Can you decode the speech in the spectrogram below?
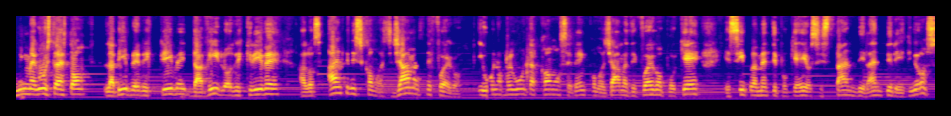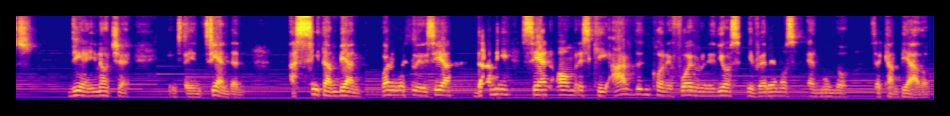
mí me gusta esto. La Biblia describe, David lo describe a los ángeles como llamas de fuego. Y uno pregunta cómo se ven como llamas de fuego. ¿Por qué? Es simplemente porque ellos están delante de Dios día y noche y se encienden. Así también, Juan Wesley decía, Dame 100 hombres que arden con el fuego de Dios y veremos el mundo ser cambiado.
